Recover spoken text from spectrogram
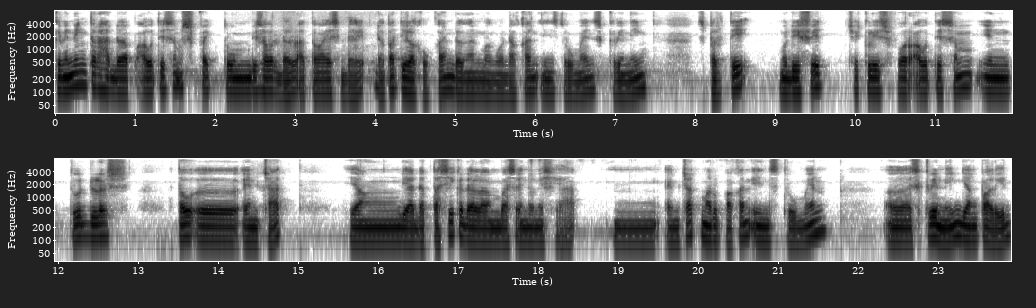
screening terhadap autism spectrum disorder atau ASD dapat dilakukan dengan menggunakan instrumen screening seperti Modified Checklist for Autism in Toddlers atau uh, MCAT yang diadaptasi ke dalam bahasa Indonesia. Hmm, MCAT merupakan instrumen uh, screening yang valid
